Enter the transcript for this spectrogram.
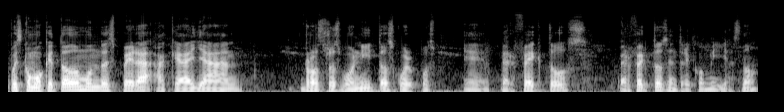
pues como que todo el mundo espera a que hayan rostros bonitos, cuerpos eh, perfectos, perfectos entre comillas, ¿no?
